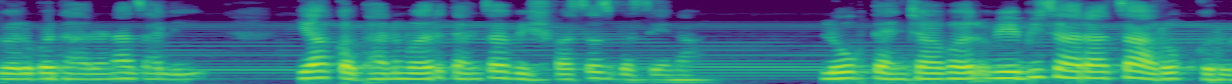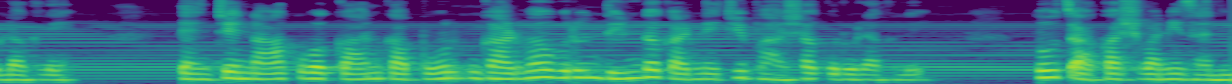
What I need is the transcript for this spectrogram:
गर्भधारणा झाली या कथांवर त्यांचा विश्वासच बसेना. लोक त्यांच्यावर व्यभिचाराचा आरोप करू लागले. त्यांचे नाक व कान कापून गाढवावरून धिंड काढण्याची भाषा करू लागले. तोच आकाशवाणी झाली.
